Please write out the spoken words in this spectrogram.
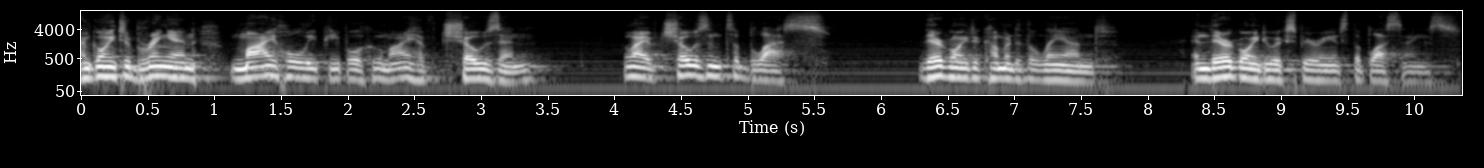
I'm going to bring in my holy people whom I have chosen, whom I have chosen to bless. They're going to come into the land and they're going to experience the blessings.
